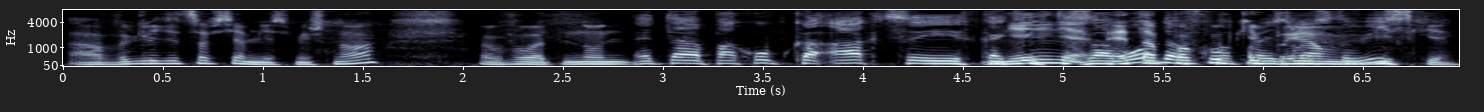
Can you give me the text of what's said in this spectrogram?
А выглядит совсем не смешно. Вот, но... Это покупка акций каких-то не, не, заводов это покупки прям виски. виски.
